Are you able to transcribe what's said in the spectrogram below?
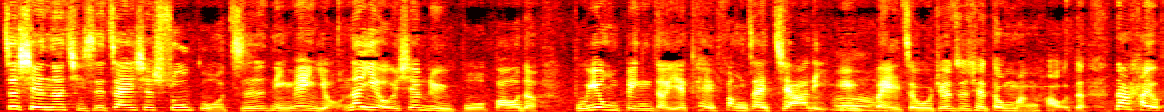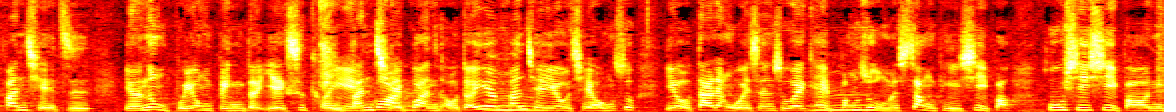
这些呢，其实在一些蔬果汁里面有，那也有一些铝箔包的，不用冰的，也可以放在家里预备着。我觉得这些都蛮好的。那还有番茄汁，有那种不用冰的，也是可以。番茄罐头，对，因为番茄也有茄红素，也有大量维生素 A，可以帮助我们上皮细胞、呼吸细胞。你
